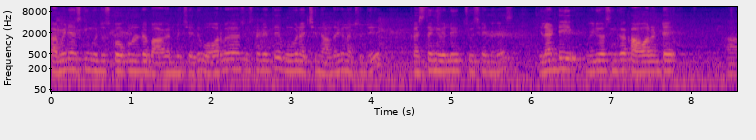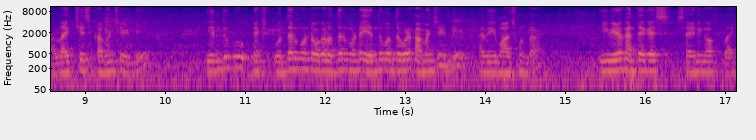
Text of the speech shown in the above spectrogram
కమెడియన్స్కి కొంచెం స్కోప్ ఉంటే బాగా అనిపించేది. ఓవర్గా చూసినట్టయితే మూవీ నచ్చింది అందరికీ నచ్చింది ఖచ్చితంగా వెళ్ళి చూసేయండి గైస్ ఇలాంటి వీడియోస్ ఇంకా కావాలంటే లైక్ చేసి కమెంట్ చేయండి. ఎందుకు నెక్స్ట్ వద్దనుకుంటే ఒకవేళ వద్దనుకుంటే ఎందుకు వద్దో కూడా కమెంట్ చేయండి. అవి మార్చుకుంటా. ఈ వీడియోకి అంతే గైస్ సైనింగ్ ఆఫ్ బాయ్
